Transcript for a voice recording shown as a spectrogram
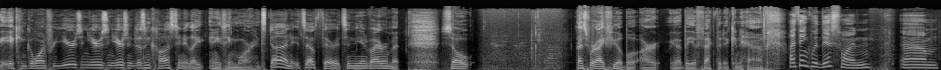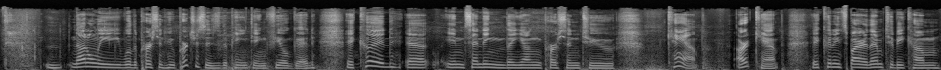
it can go on for years and years and years and it doesn't cost any like anything more. It's done. It's out there. It's in the environment. So that's where I feel about art, you know, the effect that it can have. I think with this one, um, not only will the person who purchases the painting feel good, it could, uh, in sending the young person to camp, art camp, it could inspire them to become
